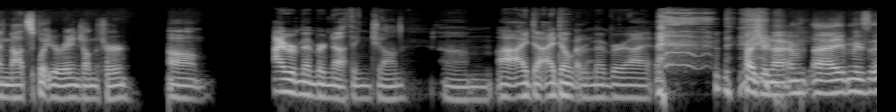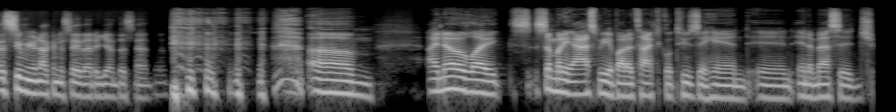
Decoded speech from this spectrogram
and not split your range on the turn." Um, I remember nothing, John. Um, I, I, I don't But- remember. I. because you're not. I'm, I assume you're not going to say that again this hand. um, I know, like s- somebody asked me about a tactical Tuesday hand in in a message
